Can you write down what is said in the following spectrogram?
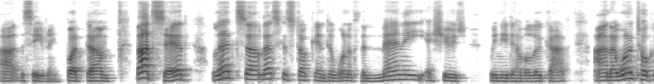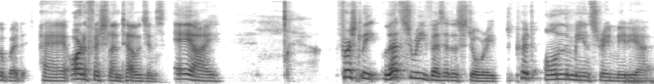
uh, this evening. But um, that said, let's uh, let's get stuck into one of the many issues we need to have a look at, and I want to talk about uh, artificial intelligence (AI). Firstly, let's revisit a story put on the mainstream media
